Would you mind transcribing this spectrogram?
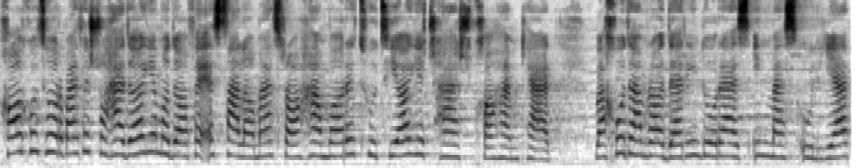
خاک و تربت شهدای مدافع سلامت را همواره توتیای چشم خواهم کرد و خودم را در این دوره از این مسئولیت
